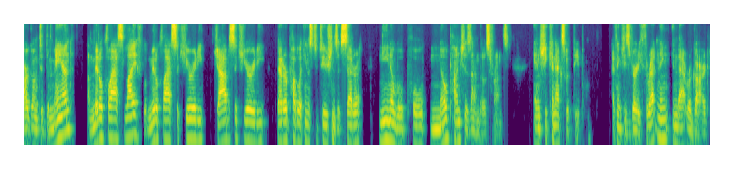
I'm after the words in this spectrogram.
are going to demand a middle class life with middle class security, job security, better public institutions, et cetera. Nina will pull no punches on those fronts, and she connects with people. I think she's very threatening in that regard.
